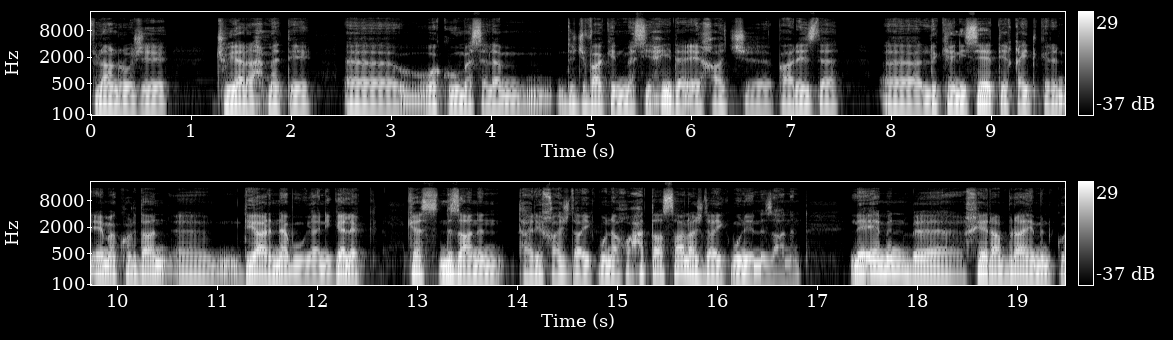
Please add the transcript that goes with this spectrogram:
فلان ڕۆژێ چوە ڕەحمەتێ وەکو مەسەلم دجیڤاکن مەسیحیدا ئێ خاچ پارێزدە لە کەنیسێ تێ قیدکردن ئێمە کوردان دیار نەبوو ینی گەلک کەس نزانن تاریخاش دایک بوونەخوا حتا ساڵاش دایک بوونێ نزانن. لێ ئێ من بە خێرا برایە من کو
